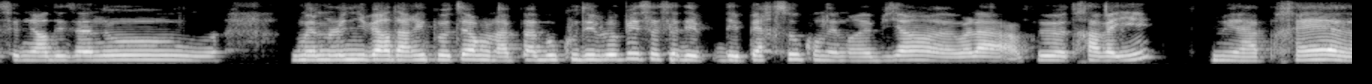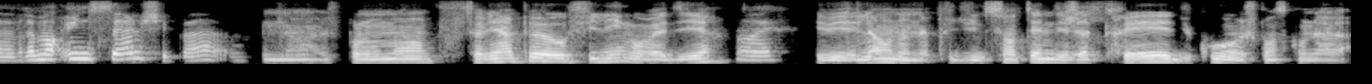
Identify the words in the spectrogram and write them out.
Seigneur des Anneaux ou, ou même l'univers d'Harry Potter, on n'a pas beaucoup développé. Ça, c'est des, des persos qu'on aimerait bien, voilà, un peu travailler. Mais après, vraiment une seule, je sais pas. Non, pour le moment, ça vient un peu au feeling, on va dire. Ouais. Et là, on en a plus d'une centaine déjà de créés. Du coup, je pense qu'on a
